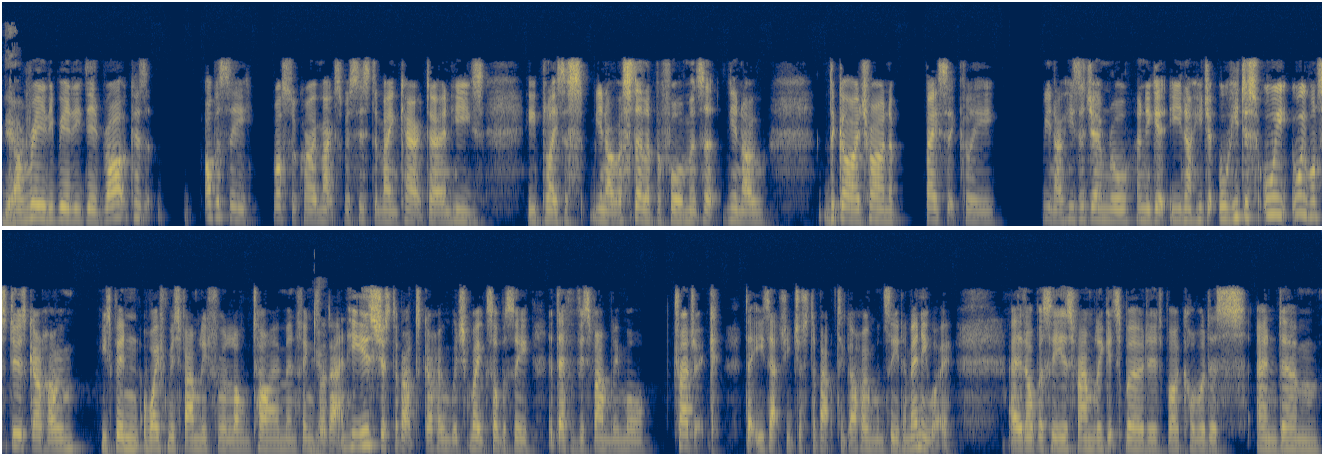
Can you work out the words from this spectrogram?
Yeah. I really, really did. Right? Because obviously Russell Crowe, Maximus is the main character, and he's he plays a you know a stellar performance at you know the guy trying to basically you know he's a general and he get you know he all he just all he, all he wants to do is go home. He's been away from his family for a long time and things Yeah. like that and he is just about to go home which makes obviously the death of his family more tragic that he's actually just about to go home and see them anyway. And obviously his family gets murdered by commodus and um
